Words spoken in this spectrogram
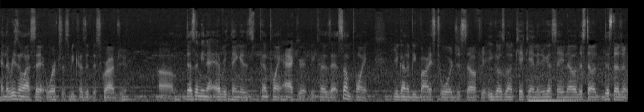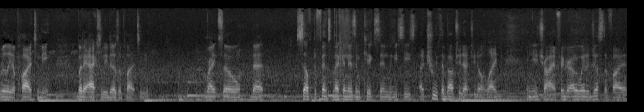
and the reason why I say it works is because it describes you. Um, doesn't mean that everything is pinpoint accurate because at some point you're going to be biased towards yourself. Your ego's going to kick in, and you're going to say, "No, this don't, this doesn't really apply to me," but it actually does apply to you right? So that self defense mechanism kicks in when you see a truth about you that you don't like and you try and figure out a way to justify it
